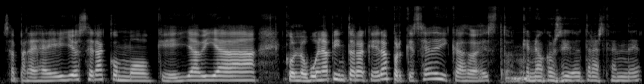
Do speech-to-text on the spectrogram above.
O sea, para ellos era como que ella había, con lo buena pintora que era, porque se ha dedicado a esto. Que no ha conseguido trascender.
